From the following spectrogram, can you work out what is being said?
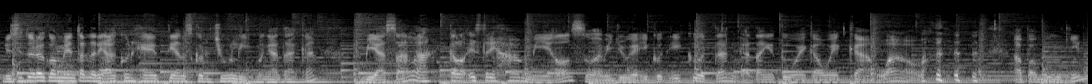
di situ ada komentar dari akun Hetian Juli mengatakan, Biasalah, kalau istri hamil, suami juga ikut-ikutan, katanya tuh WKWK. Wow, apa mungkin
